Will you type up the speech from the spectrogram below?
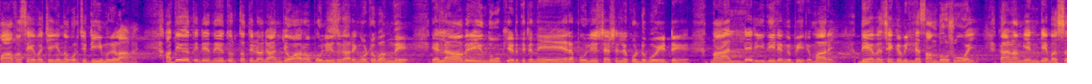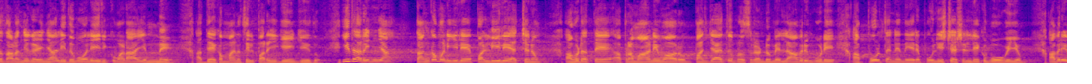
പാദസേവ ചെയ്യുന്ന കുറച്ച് ടീമുകളാണ്. അദ്ദേഹത്തിന്റെ നേതൃത്വത്തിൽ ഒരു അഞ്ചോ ആറോ പോലീസുകാർ ഇങ്ങോട്ട് വന്ന് എല്ലാവരെയും തൂക്കിയെടുത്തിട്ട് നേരെ പോലീസ് സ്റ്റേഷനിൽ കൊണ്ടുപോയിട്ട് നല്ല രീതിയിൽ അങ്ങ് പെരുമാറി. ദേവസ്യക്ക് വലിയ സന്തോഷവുമായി. കാരണം എന്റെ ബസ് തടഞ്ഞു കഴിഞ്ഞാൽ ഇതുപോലെ ഇരിക്കുമടാ എന്ന് അദ്ദേഹം മനസ്സിൽ പറയുകയും ചെയ്തു. ഇതറിഞ്ഞ തങ്കമണിയിലെ പള്ളിയിലെ അച്ഛനും അവിടുത്തെ പ്രമാണിമാരും പഞ്ചായത്ത് പ്രസിഡന്റും എല്ലാവരും കൂടി അപ്പോൾ തന്നെ നേരെ പോലീസ് സ്റ്റേഷനിലേക്ക് പോവുകയും അവരെ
